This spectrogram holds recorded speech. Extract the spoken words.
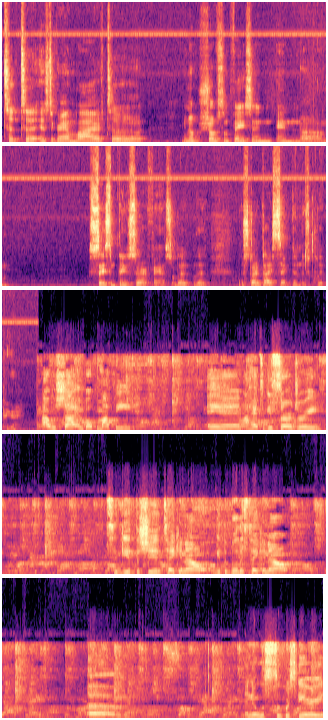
took to Instagram Live to, you know, show some face and, and um, say some things to her fans. So let, let, let's start dissecting this clip here. I was shot in both of my feet, and I had to get surgery to get the shit taken out, get the bullets taken out. Um, and it was super scary.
